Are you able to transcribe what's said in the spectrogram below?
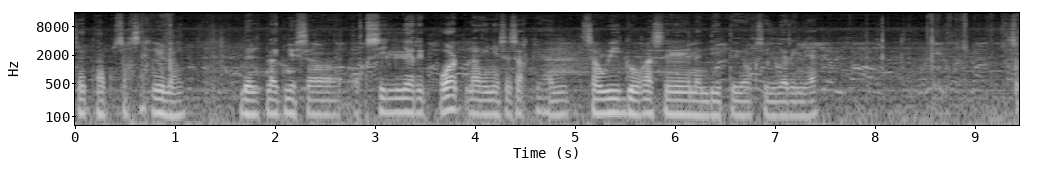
Set up, saksak nyo lang. Then, plug nyo sa auxiliary port ng inyong sasakyan. Sa Wigo kasi nandito yung auxiliary niya. So,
